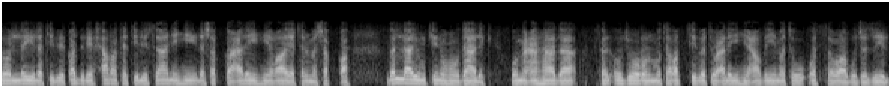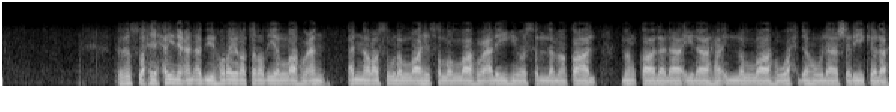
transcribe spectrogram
والليلة بقدر حركة لسانه لشق عليه غاية المشقة بل لا يمكنه ذلك. ومع هذا فالأجور المترتبة عليه عظيمة والثواب جزيل. ففي الصحيحين عن أبي هريرة رضي الله عنه أن رسول الله صلى الله عليه وسلم قال من قال لا إله إلا الله وحده لا شريك له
